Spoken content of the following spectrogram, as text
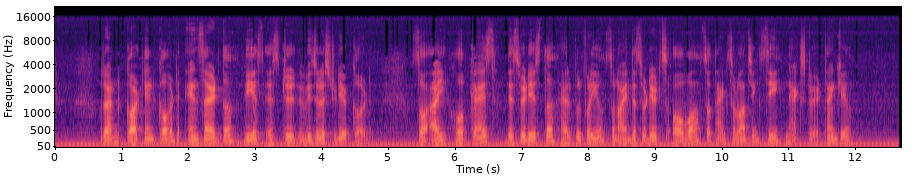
run kotlin code inside the vs visual studio code so i hope guys this video is the helpful for you. So now in this video it's over. So thanks for watching. See next video. Thank you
